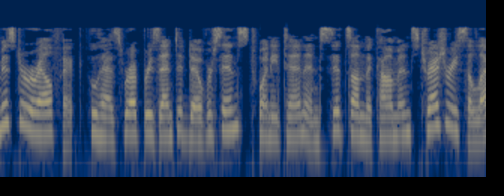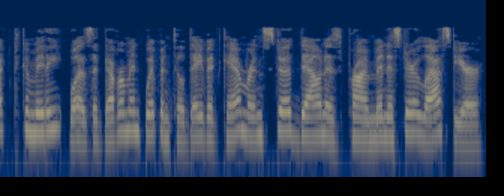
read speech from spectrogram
Mr. Elphicke, who has represented Dover since 2010 and sits on the Commons Treasury Select Committee, was a government whip until David Cameron stood down as Prime Minister last year.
